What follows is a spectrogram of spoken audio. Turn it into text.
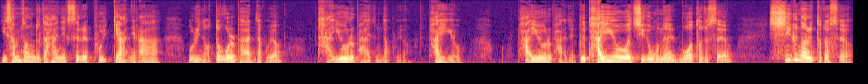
이 삼성전자 하이닉스를 볼 게 아니라 우리는 어떤 걸 봐야 한다고요? 바이오를 봐야 된다고요. 바이오. 바이오를 봐야 돼요. 그 바이오에 지금 오늘 뭐가 터졌어요? 시그널이 터졌어요.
